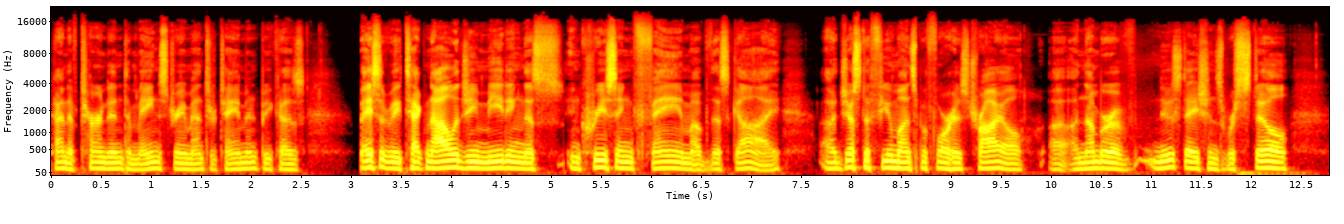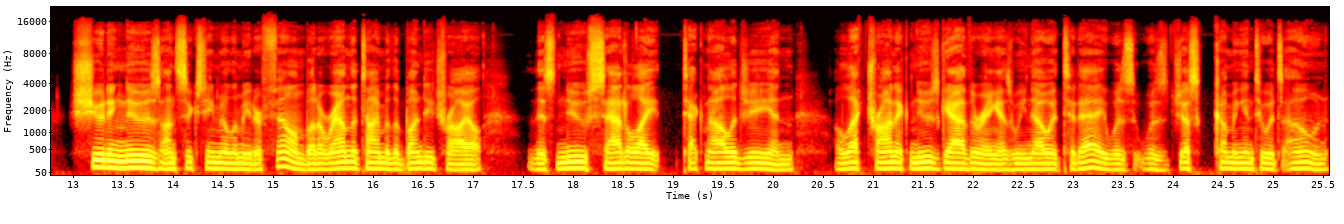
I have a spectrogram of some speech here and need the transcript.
kind of turned into mainstream entertainment because basically technology meeting this increasing fame of this guy uh, just a few months before his trial uh, a number of news stations were still shooting news on 16 millimeter film but around the time of the bundy trial this new satellite technology and electronic news gathering as we know it today was was just coming into its own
